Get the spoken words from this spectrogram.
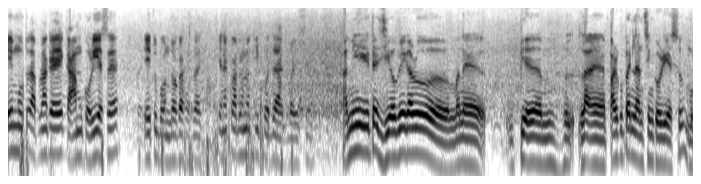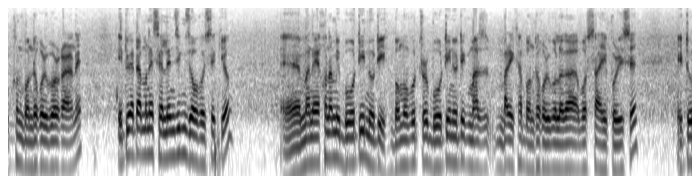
এই মুহূৰ্তত আপোনালোকে এই কাম কৰি আছে এইটো বন্ধ কৰা হৈছে কেনেকুৱা ধৰণৰ কি পৰ্যায় আগবাঢ়িছে? আমি এতিয়া জিঅ' বেগ আৰু মানে পাৰ্কোপাইন লাঞ্চিং কৰি আছোঁ মুখখন বন্ধ কৰিবৰ কাৰণে। এইটো এটা মানে চেলেঞ্জিং জব হৈছে কিয়? মানে এখন আমি বোৱতী নদী ব্ৰহ্মপুত্ৰৰ বোৱতী নদীক মাজ বাৰিষা বন্ধ কৰিব লগা অৱস্থা আহি পৰিছে। এইটো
